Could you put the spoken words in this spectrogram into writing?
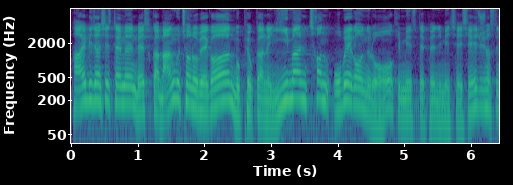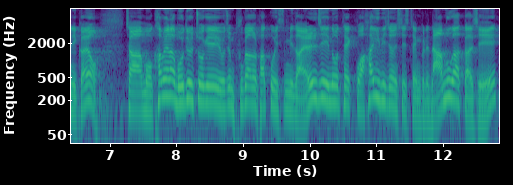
하이비전 시스템은 매수가 19,500원, 목표가는 21,500원으로 김민수 대표님이 제시해 주셨으니까요. 자, 뭐 카메라 모듈 쪽에 요즘 부각을 받고 있습니다. LG 이노텍과 하이비전 시스템, 그리고 나무가까지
